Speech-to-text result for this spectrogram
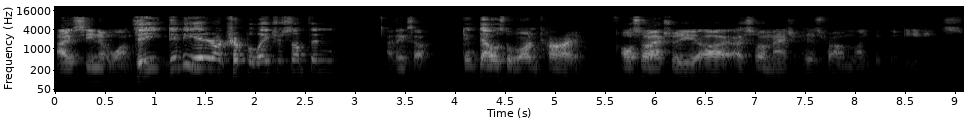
I've seen it once. Did he? Didn't he hit it on Triple H or something? I think so. I think that was the one time. Also, actually, uh, I saw a match of his from I think the '80s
